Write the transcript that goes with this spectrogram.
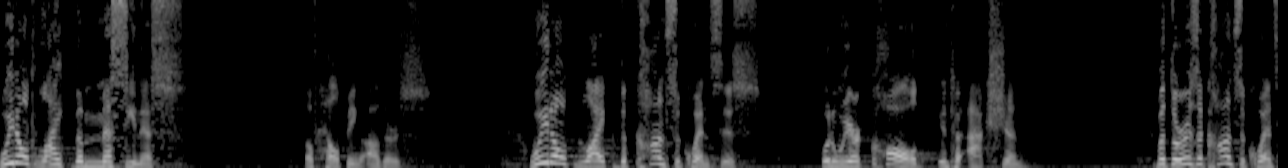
We don't like the messiness of helping others. We don't like the consequences when we are called into action. But there is a consequence,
